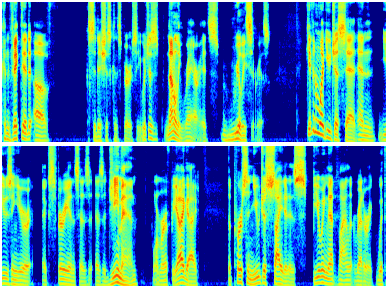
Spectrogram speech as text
convicted of seditious conspiracy, which is not only rare, it's really serious. Given what you just said, and using your experience as, as a G man, former FBI guy, the person you just cited as spewing that violent rhetoric, with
